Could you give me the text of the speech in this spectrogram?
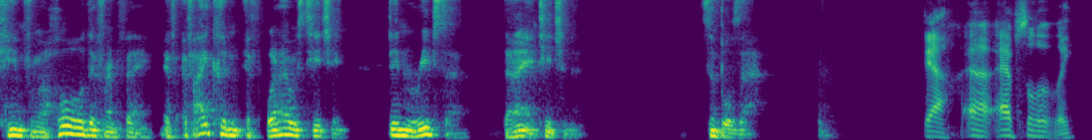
came from a whole different thing. If, if I couldn't, if what I was teaching didn't reach them, then I ain't teaching it. Simple as that. Yeah, uh, absolutely.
